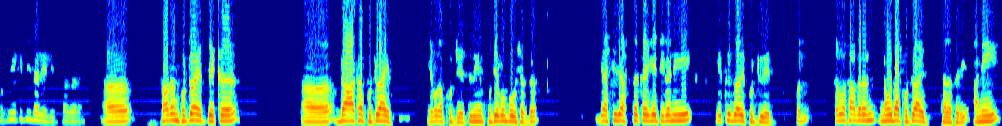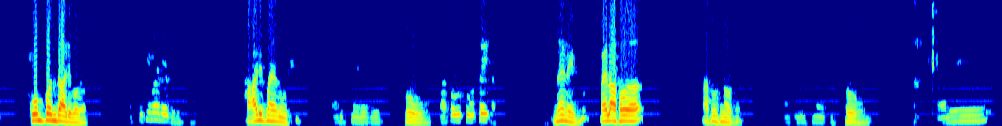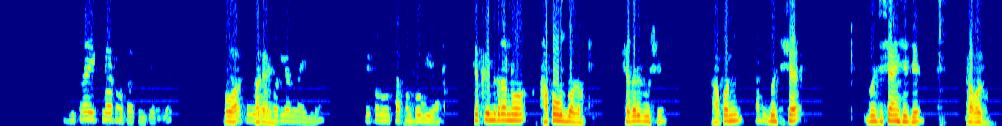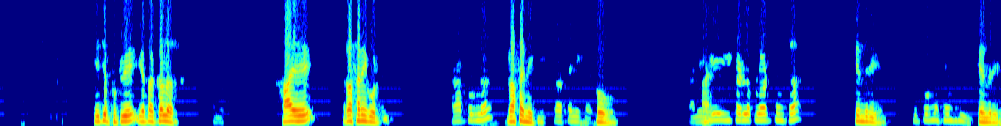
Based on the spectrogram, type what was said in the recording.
फुटवे किती झालेली साधारण? अं, साधारण फुटवे आहेत एक अं, दहा अकरा फुटवे आहेत. हे बघा फुटवे तुम्ही फुटे पण बघू शकता. जास्तीत जास्त काही काही ठिकाणी एकवीस बावीस फुटवे आहेत. पण सर्वसाधारण नऊ दहा फुटवे आहेत सरासरी. आणि कोंब पण जाड आहे बघा. किती महिने हा अडीच महिन्याचा उशी अडीच महिने हो. आता ऊस होतोय का नाही नाही. पहिला असं असंच नव्हतं. हो. आणि दुसरा एक प्लॉट होता तुमच्याकडे. हो वापरलेला नाहीये. ते पण ऊस आपण बघूया. शेतकरी मित्रांनो हा पण ऊस बघा. शेजारीच ऊस आहे हा पण दोनशे दोनशे शहाऐंशीचे हा बघा. याचे फुटवे याचा कलर हा आहे रासायनिक वरती. हा पूर्ण रासायनिक. आहे. रासायनिक आहे. हो. आणि हे इकडला प्लॉट तुमचा सेंद्रिय. ते पूर्ण सेंद्रिय. सेंद्रिय.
